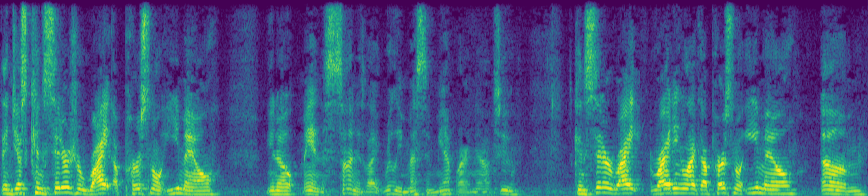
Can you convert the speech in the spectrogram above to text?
then just consider to write a personal email. You know, man, the sun is like really messing me up right now too. Consider write, writing like a personal email, um,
